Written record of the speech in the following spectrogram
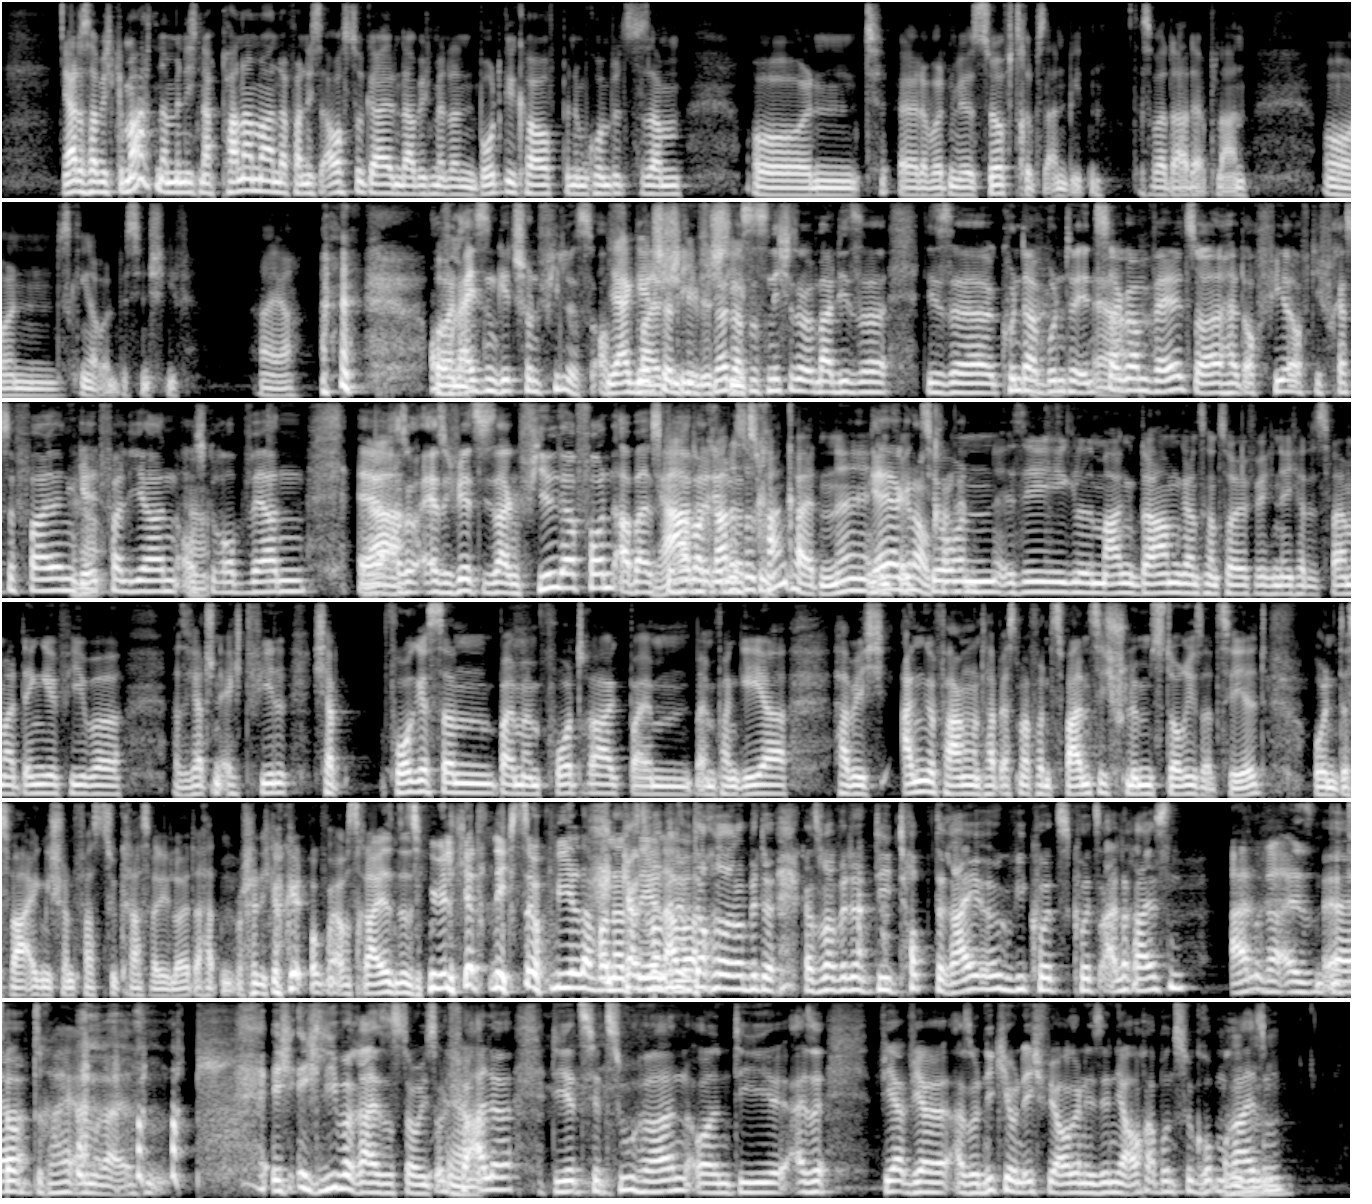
Ja, das habe ich gemacht. Und dann bin ich nach Panama und da fand ich es auch so geil. Und da habe ich mir dann ein Boot gekauft mit einem Kumpel zusammen. Und äh, da wollten wir Surftrips anbieten. Das war da der Plan. Und es ging aber ein bisschen schief. Naja. Ah, Auf und Reisen geht schon vieles oft ja, geht schon schief, vieles ne? Das ist nicht so immer diese, diese kunterbunte Instagram-Welt, sondern halt auch viel auf die Fresse fallen, ja. Geld verlieren, ja. ausgeraubt werden. Äh, also, also ich will jetzt nicht sagen viel davon, aber es ja, gehört aber halt gerade so Krankheiten, ne? Ja, Infektionen, ja, genau. Segel, Magen-Darm ganz, ganz häufig. Ne? Ich hatte zweimal Dengue-Fieber. Also ich hatte schon echt viel. Ich habe vorgestern bei meinem Vortrag beim, beim Pangea habe ich angefangen und habe erstmal von 20 schlimmen Stories erzählt. Und das war eigentlich schon fast zu krass, weil die Leute hatten wahrscheinlich gar keinen Bock mehr aufs Reisen. Deswegen will ich jetzt nicht so viel davon erzählen. Kannst du mal bitte, doch noch bitte, kannst du mal bitte die Top 3 irgendwie kurz, kurz anreißen? Anreisen, die äh, Top 3 anreißen. ich, ich liebe Reisestories. Und ja. für alle, die jetzt hier zuhören und die, also wir, wir, also Niki und ich, wir organisieren ja auch ab und zu Gruppenreisen. Mhm.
